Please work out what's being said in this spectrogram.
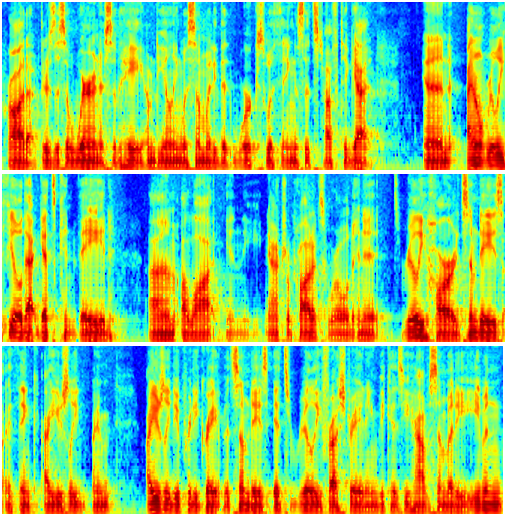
product. There's this awareness of, hey, I'm dealing with somebody that works with things that's tough to get. And I don't really feel that gets conveyed um, a lot in the natural products world. And it's really hard. Some days I think I usually, I'm, I usually do pretty great, but some days it's really frustrating because you have somebody even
